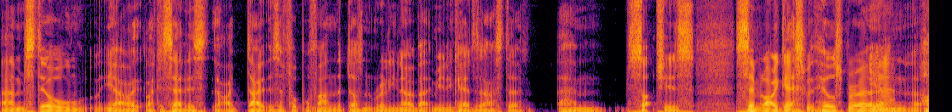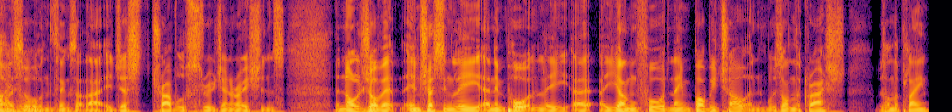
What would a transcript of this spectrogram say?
Um, still, you know, like- like I said, there's, I doubt there's a football fan that doesn't really know about the Munich air disaster. Um, such is similar, I guess, with Hillsborough Yeah, and Heysel. And things like that. It just travels through generations, the knowledge of it. Interestingly and importantly, uh, a young forward named Bobby Charlton was on the crash, was on the plane.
